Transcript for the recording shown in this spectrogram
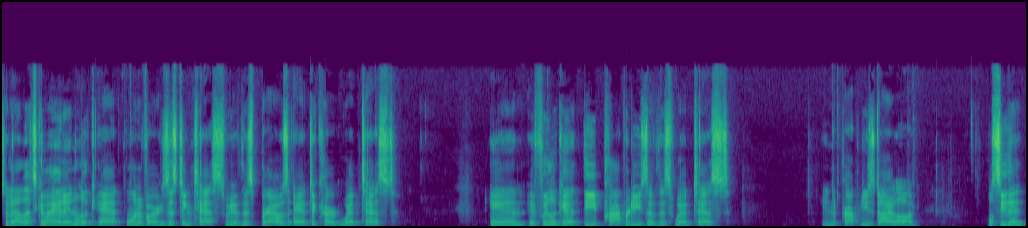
So now let's go ahead and look at one of our existing tests. We have this Browse Add to Cart web test. And if we look at the properties of this web test in the properties dialog, we'll see that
